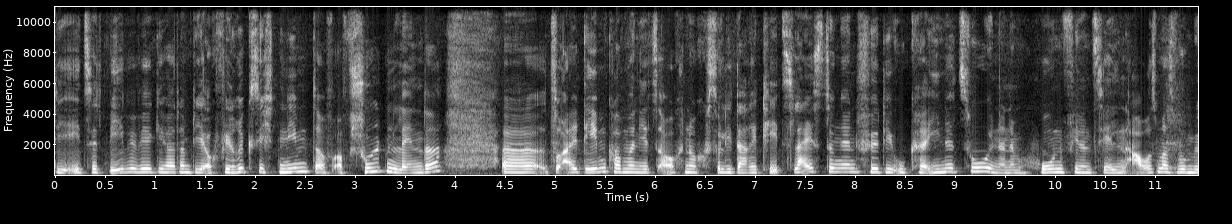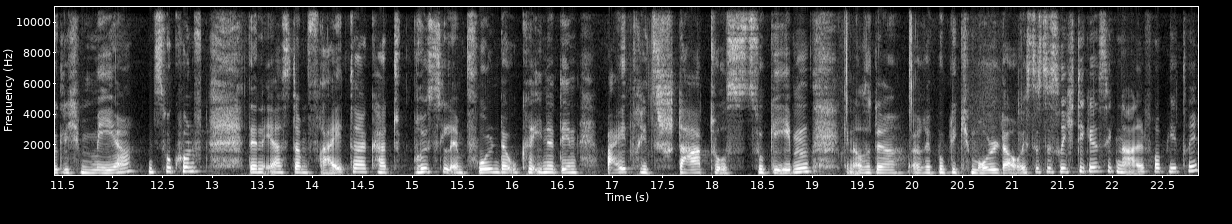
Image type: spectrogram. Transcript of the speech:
die EZB, wie wir gehört haben, die auch viel Rücksicht nimmt auf, auf Schuldenländer. Äh, zu all dem kommen jetzt auch noch Solidaritätsleistungen für die Ukraine zu, in einem hohen finanziellen Ausmaß, womöglich mehr in Zukunft. Denn erst am Freitag hat Brüssel empfohlen, der Ukraine den Beitrittsstatus zu geben, genauso der Republik Moldau. Ist das das richtige Signal, Frau Petri?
